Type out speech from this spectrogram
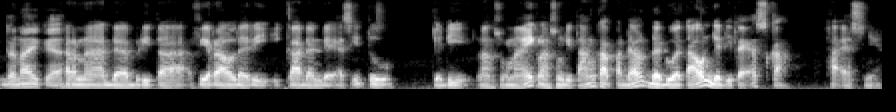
Udah naik ya? karena ada berita viral dari IKA dan DS itu. Jadi langsung naik, langsung ditangkap. Padahal udah dua tahun jadi TSK HS-nya.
